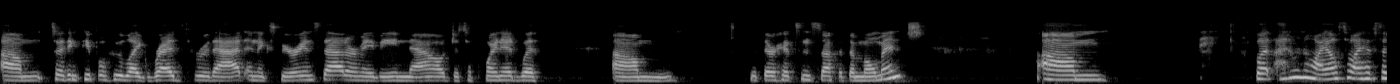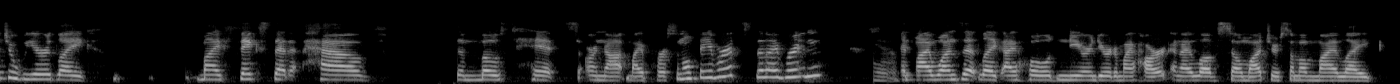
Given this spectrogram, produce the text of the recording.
Um, so I think people who like read through that and experienced that are maybe now disappointed with um, with their hits and stuff at the moment. Um, but I don't know. I also I have such a weird like my fics that have the most hits are not my personal favorites that I've written. Yeah. And my ones that like I hold near and dear to my heart and I love so much are some of my like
